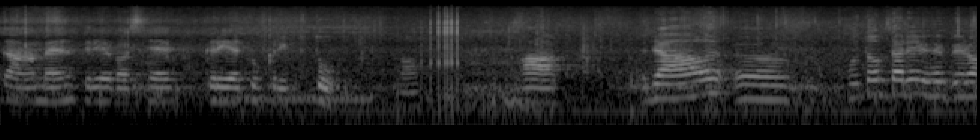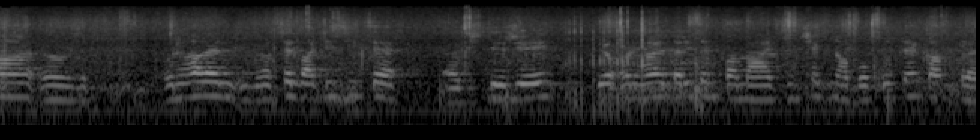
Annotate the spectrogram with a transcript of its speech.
kámen, který je vlastně kryje tu kryptu. No. A dál, eh, potom tady byla eh, odhalen v roce 2004 byl odhalen tady ten památníček na boku té kaple.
